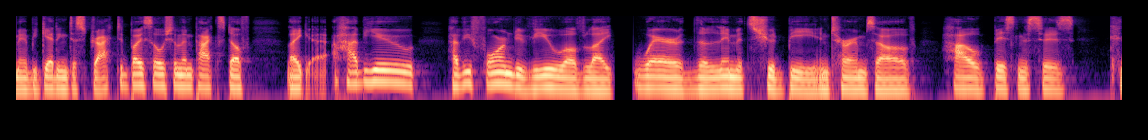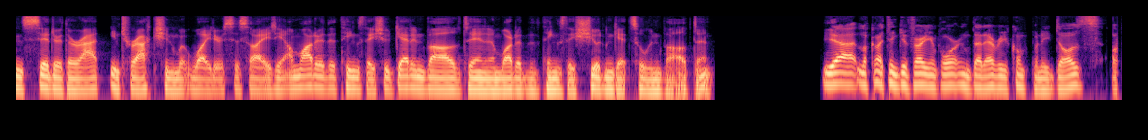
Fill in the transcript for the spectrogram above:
maybe getting distracted by social impact stuff? Like, have you have you formed a view of like where the limits should be in terms of how businesses consider their interaction with wider society and what are the things they should get involved in and what are the things they shouldn't get so involved in? Yeah, look, I think it's very important that every company does, but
